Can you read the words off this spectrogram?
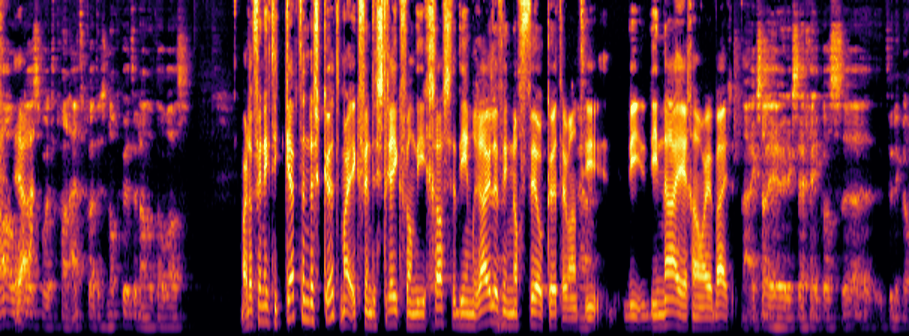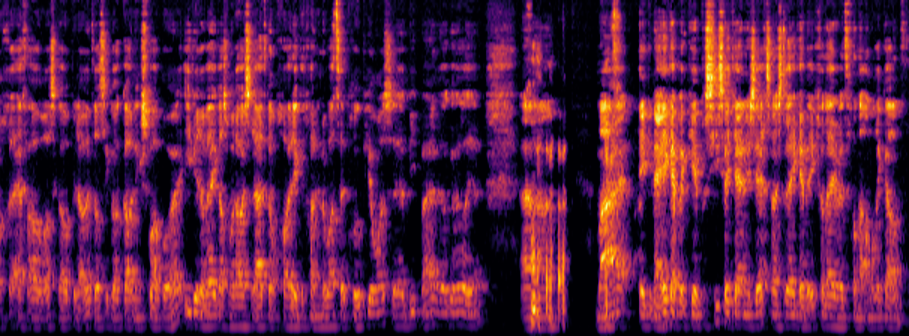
Alles ja. wordt er gewoon uitgegooid. is nog kutter dan het al was. Maar dan vind ik die captain dus kut. Maar ik vind de streek van die gasten die hem ruilen vind ik nog veel kutter. Want die, die, die naaien gewoon waar je bij zit. Nou, ik zou je eerlijk zeggen. Ik was, uh, toen ik nog FO was, co-piloot, was ik wel koning swap hoor. Iedere week als mijn rooster eruit kwam, gooide ik het gewoon in de WhatsApp groep. Jongens, uh, bied maar, welke wil je? Uh, maar ik, nee, ik heb een keer precies wat jij nu zegt. Zo'n streek heb ik geleverd van de andere kant.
